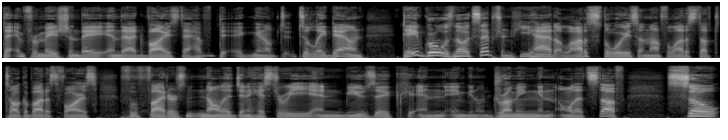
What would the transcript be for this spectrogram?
the information they and the advice they have you know to, to lay down Dave Grohl was no exception. He had a lot of stories, an awful lot of stuff to talk about as far as Foo Fighters knowledge and history and music and, and you know drumming and all that stuff. So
